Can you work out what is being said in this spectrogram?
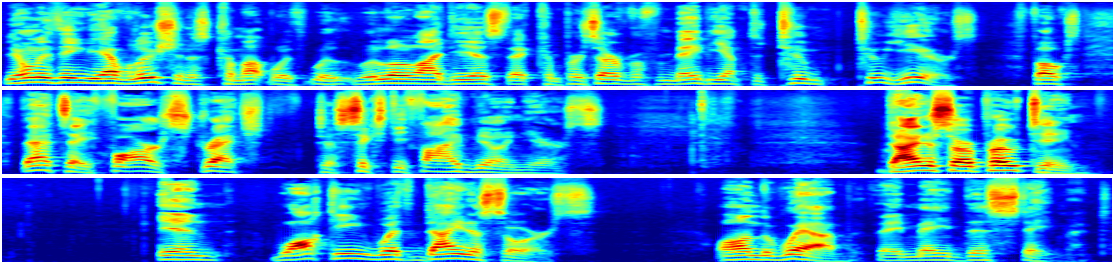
The only thing the evolutionists come up with, with, with little ideas that can preserve them for maybe up to two, two years. Folks, that's a far stretch to 65 million years. Dinosaur protein. In Walking with Dinosaurs on the web, they made this statement.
